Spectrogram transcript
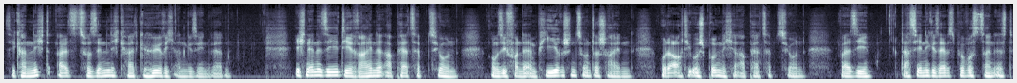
sie kann nicht als zur Sinnlichkeit gehörig angesehen werden. Ich nenne sie die reine Aperzeption, um sie von der empirischen zu unterscheiden, oder auch die ursprüngliche Aperzeption, weil sie dasjenige Selbstbewusstsein ist,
